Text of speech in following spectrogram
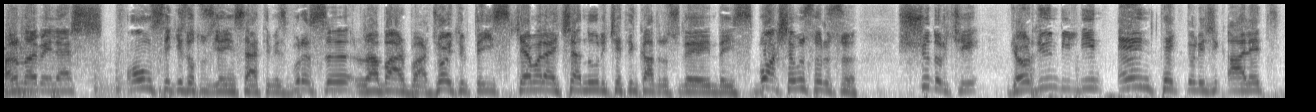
Hanımlar beyler 18.30 yayın saatimiz. Burası Rabarba. Joy Türk'teyiz. Kemal Ayça, Nuri Çetin kadrosuyla yayındayız. Bu akşamın sorusu şudur ki gördüğün bildiğin en teknolojik alet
